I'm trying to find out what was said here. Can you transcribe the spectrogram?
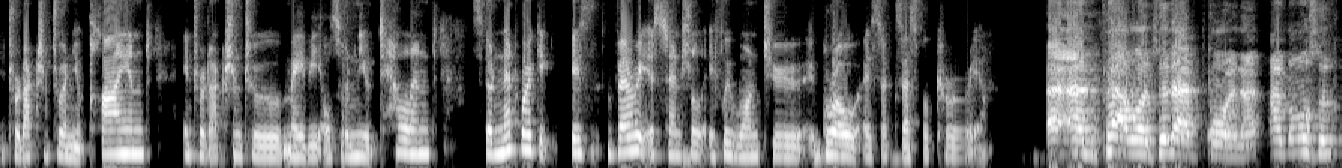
introduction to a new client, introduction to maybe also new talent. So networking is very essential if we want to grow a successful career. And Paola, to that point, I, am also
